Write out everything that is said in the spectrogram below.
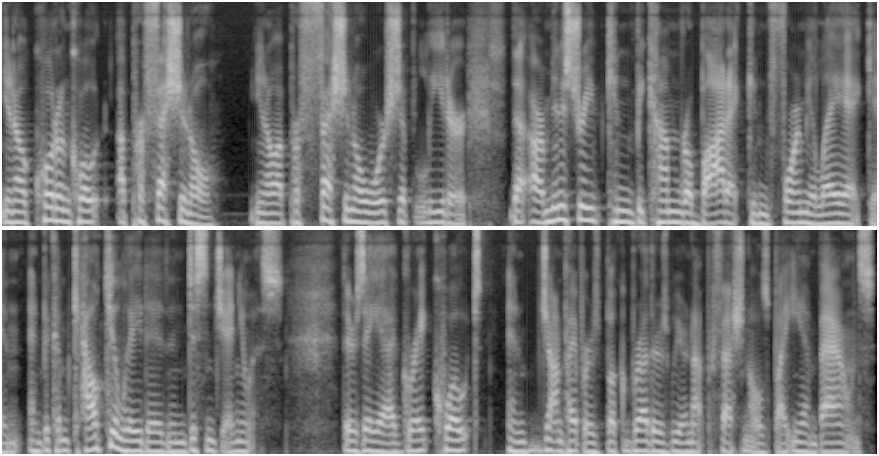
you know, quote unquote, a professional you know, a professional worship leader, that our ministry can become robotic and formulaic and, and become calculated and disingenuous. There's a, a great quote in John Piper's book, Brothers, We Are Not Professionals by E.M. Bounds.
